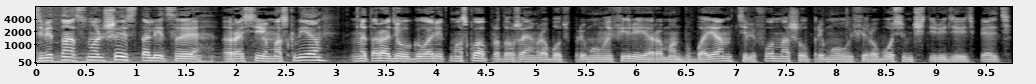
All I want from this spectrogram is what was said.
19.06, столицы России, Москве. Это радио «Говорит Москва». Продолжаем работать в прямом эфире. Я Роман Бубаян. Телефон нашего прямого эфира 8495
